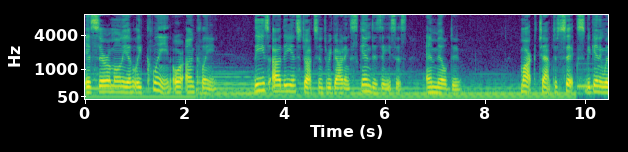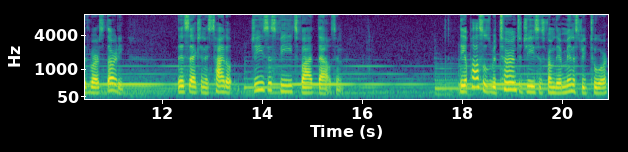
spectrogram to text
is ceremonially clean or unclean. These are the instructions regarding skin diseases and mildew. Mark chapter 6, beginning with verse 30. This section is titled Jesus Feeds 5,000. The apostles returned to Jesus from their ministry tour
